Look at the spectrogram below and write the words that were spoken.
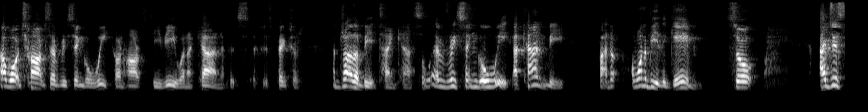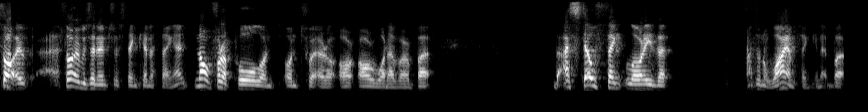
I watch Hearts every single week on Hearts TV when I can, if it's if it's pictures. I'd rather be at Tynecastle every single week. I can't be, but I, I want to be at the game. So I just thought it, I thought it was an interesting kind of thing. Not for a poll on, on Twitter or, or whatever, but I still think, Laurie, that I don't know why I'm thinking it, but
